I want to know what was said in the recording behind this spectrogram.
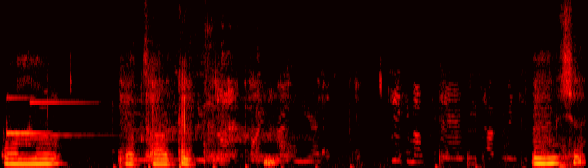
Onu yatağa götür. Neyse.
